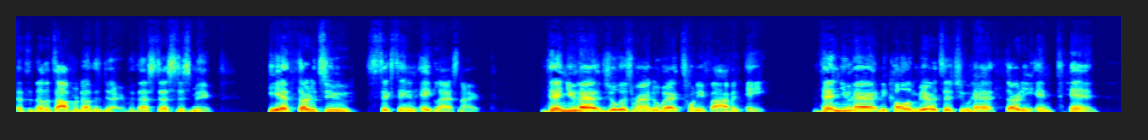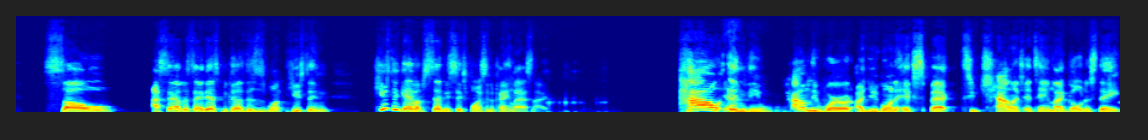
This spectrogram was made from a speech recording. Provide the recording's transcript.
That's another topic for another day. But that's that's just me. He had 32, 16, and 8 last night. Then you had Julius Randle who had 25 and 8. Then you had Nikola Mirotic who had 30 and 10. So I say to say this because this is one Houston Houston gave up 76 points in the paint last night. How Yeah. in the how in the world are you going to expect to challenge a team like Golden State,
